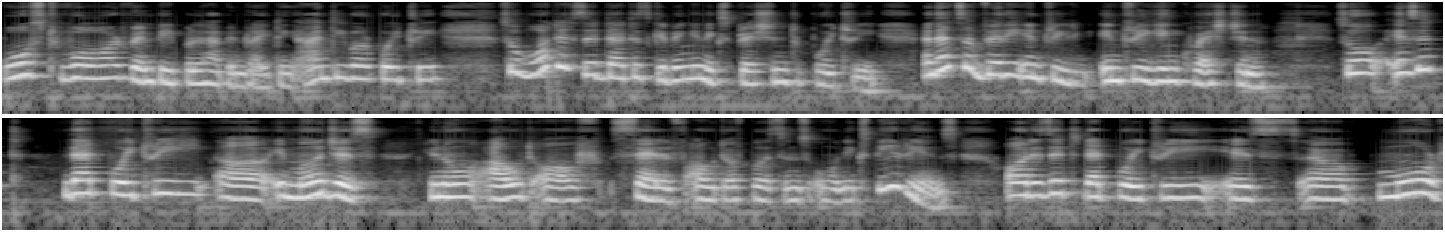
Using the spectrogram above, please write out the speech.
post-war when people have been writing anti-war poetry. So what is it that is giving an expression to poetry? And that's a very intrig intriguing question. So is it that poetry uh, emerges you know, out of self, out of person's own experience? Or is it that poetry is uh, more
